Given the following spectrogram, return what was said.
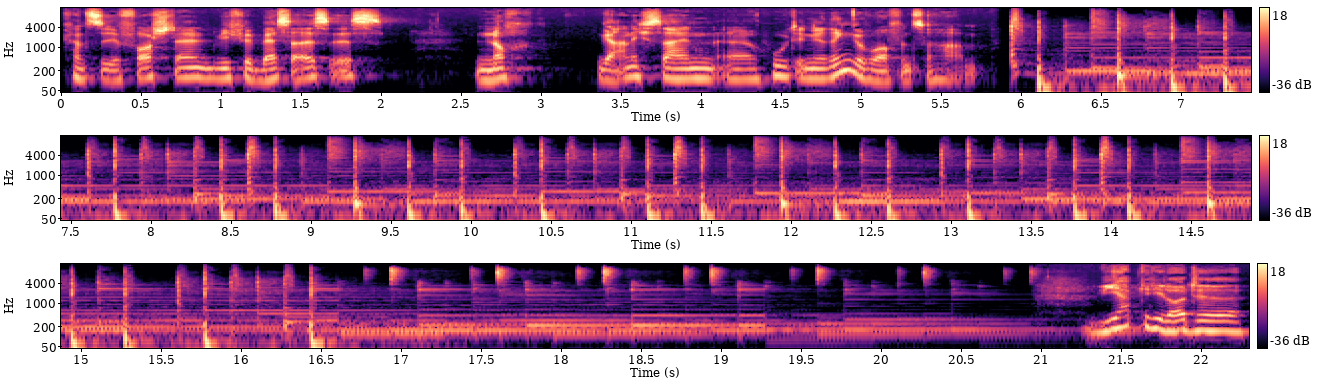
kannst du dir vorstellen, wie viel besser es ist, noch gar nicht seinen äh, Hut in den Ring geworfen zu haben. Wie habt ihr die Leute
